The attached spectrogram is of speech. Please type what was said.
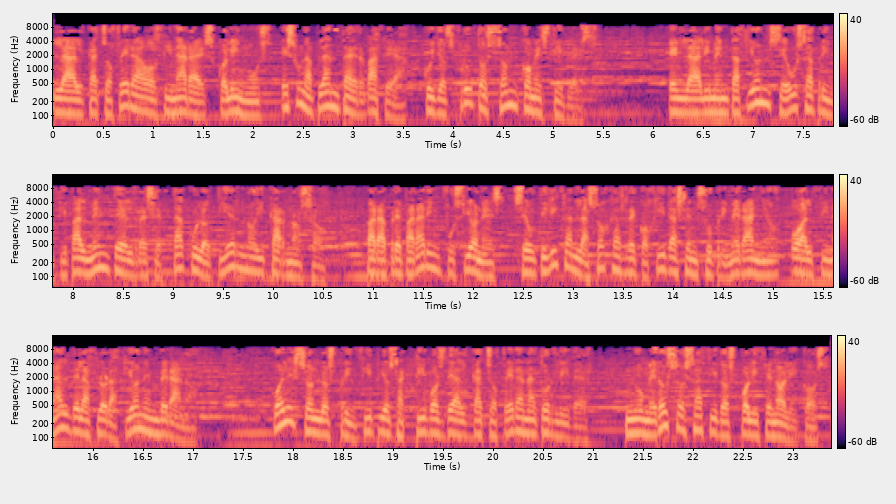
La alcachofera o Cinara escolimus es una planta herbácea, cuyos frutos son comestibles. En la alimentación se usa principalmente el receptáculo tierno y carnoso. Para preparar infusiones, se utilizan las hojas recogidas en su primer año, o al final de la floración en verano. ¿Cuáles son los principios activos de Alcachofera Naturleader? Numerosos ácidos polifenólicos,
